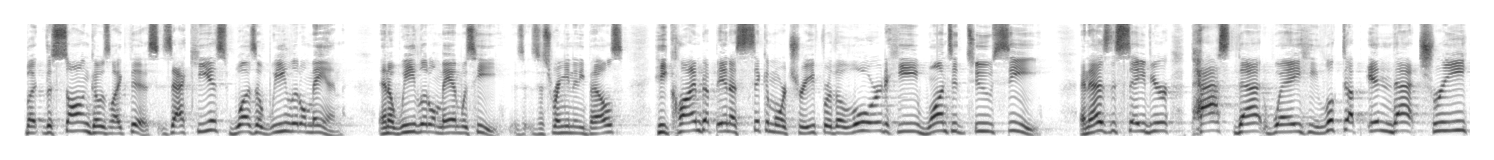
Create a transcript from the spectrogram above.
but the song goes like this Zacchaeus was a wee little man, and a wee little man was he. Is, is this ringing any bells? He climbed up in a sycamore tree for the Lord he wanted to see. And as the Savior passed that way, he looked up in that tree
